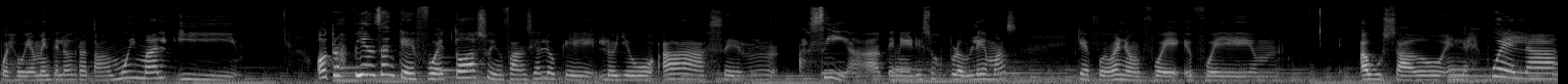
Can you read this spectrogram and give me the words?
pues obviamente lo trataba muy mal y otros piensan que fue toda su infancia lo que lo llevó a ser así, a tener esos problemas, que fue, bueno, fue, fue mm, abusado en la escuela,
